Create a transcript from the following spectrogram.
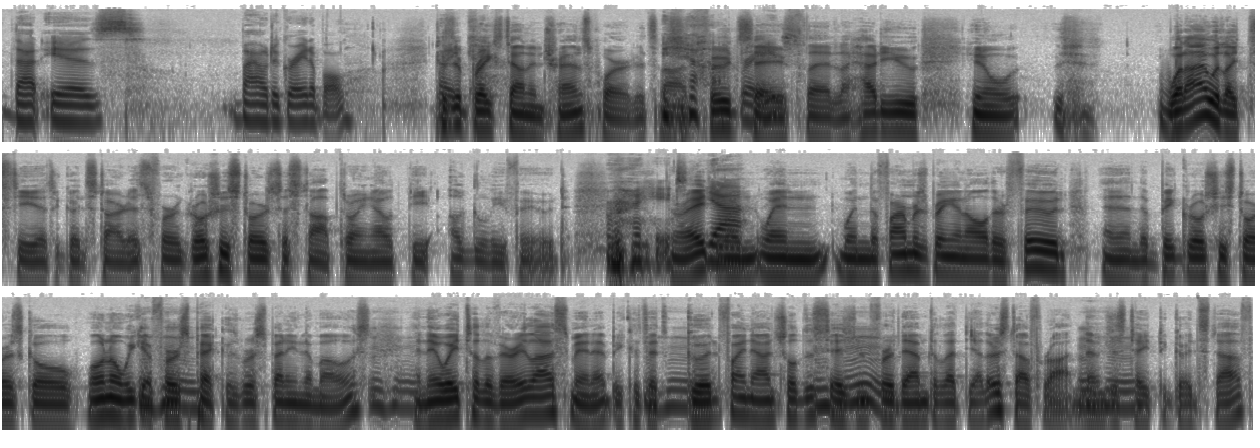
that is biodegradable? because Like- it breaks down in transport. It's not Yeah, food right. safe. That like, how do you, you know, what I would like to see as a good start is for grocery stores to stop throwing out the ugly food. Right. Right? Yeah. When when when the farmers bring in all their food and then the big grocery stores go, well, no, we get Mm-hmm. first pick because we're spending the most, and they wait till the very last minute because it's Mm-hmm. good financial decision for them to let the other stuff rot and then just Mm-hmm. take the good stuff.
